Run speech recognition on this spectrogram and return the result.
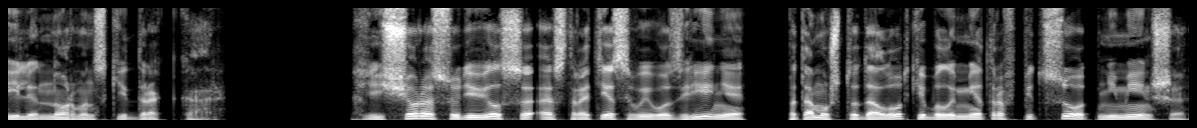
или нормандский драккар. Еще раз удивился остроте своего зрения потому что до лодки было метров пятьсот, не меньше,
